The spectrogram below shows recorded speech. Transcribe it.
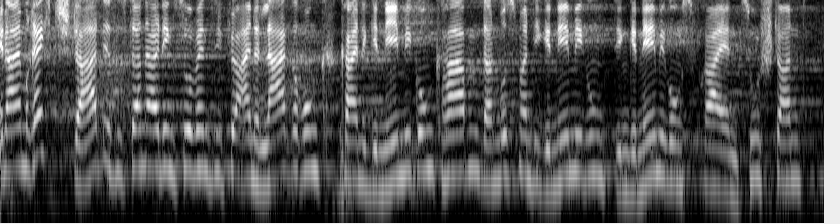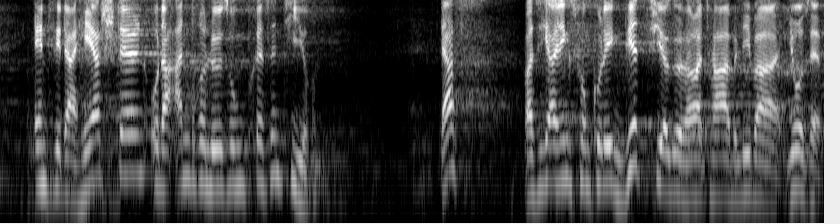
In einem Rechtsstaat ist es dann allerdings so, wenn Sie für eine Lagerung keine Genehmigung haben, dann muss man die Genehmigung, den genehmigungsfreien Zustand entweder herstellen oder andere Lösungen präsentieren. Das, was ich allerdings vom Kollegen Wirz hier gehört habe, lieber Josef,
